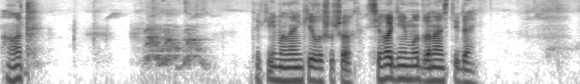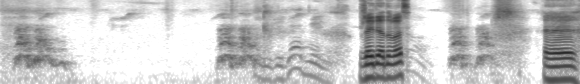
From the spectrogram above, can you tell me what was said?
От. Такий маленький лошучок. Сьогодні йому 12-й день. Вже йде до вас? Е,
